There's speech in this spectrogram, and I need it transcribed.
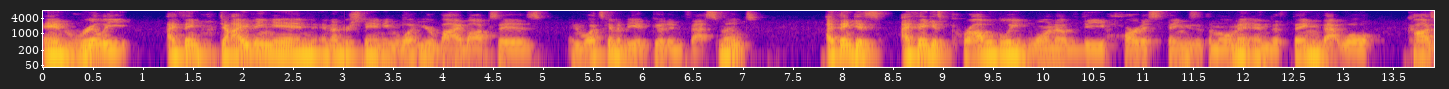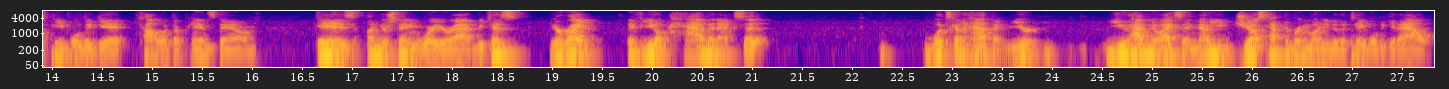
and really i think diving in and understanding what your buy box is and what's going to be a good investment i think is i think is probably one of the hardest things at the moment and the thing that will cause people to get caught with their pants down is understanding where you're at because you're right. If you don't have an exit, what's going to happen? You're you have no exit. Now you just have to bring money to the table to get out.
